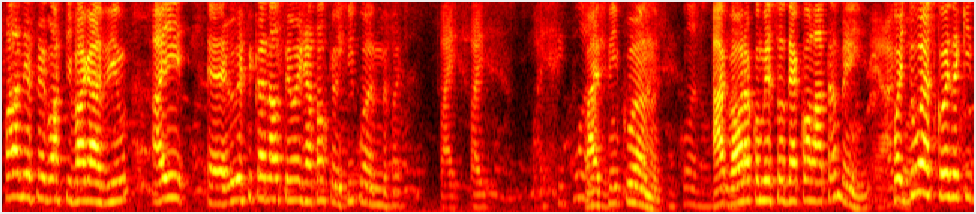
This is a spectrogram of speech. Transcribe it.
Fala nesse negócio devagarzinho. Aí, é, esse canal teu aí já faz o quê? Uns 5 anos, não faz? faz, faz, faz cinco anos. Faz né? 5 anos. Faz cinco anos. Agora começou a decolar também. É, Foi duas coisas que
